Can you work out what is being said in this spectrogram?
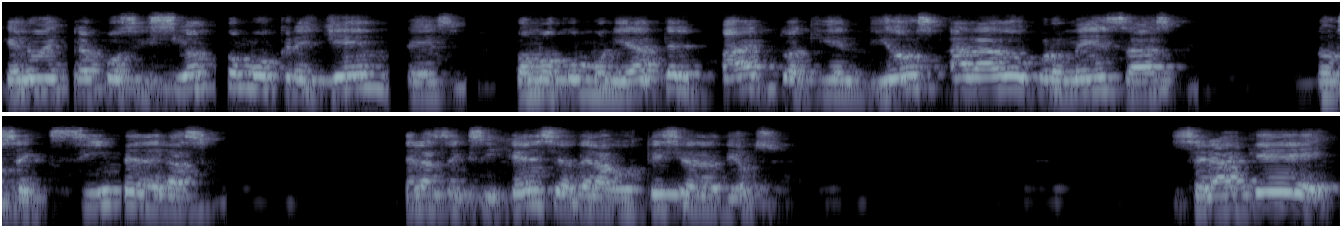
que nuestra posición como creyentes, como comunidad del pacto a quien Dios ha dado promesas, nos exime de las, de las exigencias de la justicia de Dios. ¿Será que,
